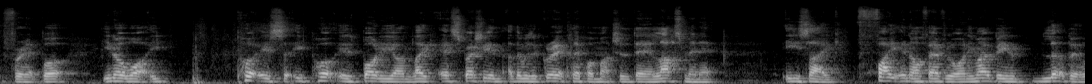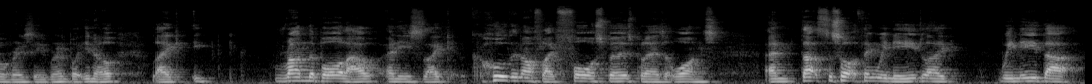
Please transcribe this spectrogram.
for it. But you know what he put his he put his body on like especially in, there was a great clip on Match of the Day last minute. He's like fighting off everyone. He might be a little bit over exuberant, but you know, like he ran the ball out and he's like holding off like four Spurs players at once, and that's the sort of thing we need. Like we need that.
